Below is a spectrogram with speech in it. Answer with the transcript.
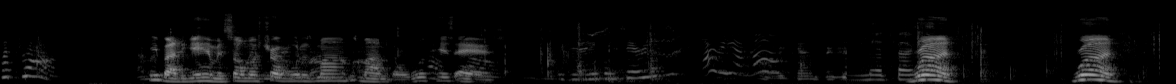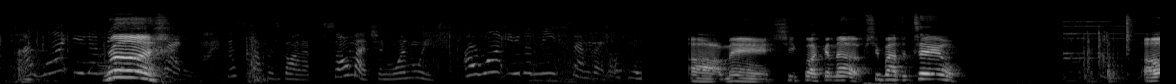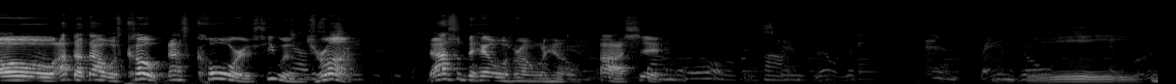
What's wrong? He about to get him in so much trouble with his mom. His mom gonna whoop his ass. Is it anything serious? Hurry, I'm home. Run. Run. I want you to meet Run. This stuff has gone up so much in one week. I want you to meet somebody. Oh man, she fucking up. She about to tell. Oh, I thought that was coke. That's Coors. He was Yeah, drunk. Great. That's what the hell was wrong with him. Ah shit. Acting strange.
